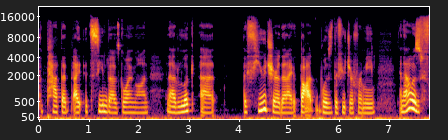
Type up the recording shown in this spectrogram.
the path that I, it seemed that I was going on, and I'd look at the future that I thought was the future for me. And I was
